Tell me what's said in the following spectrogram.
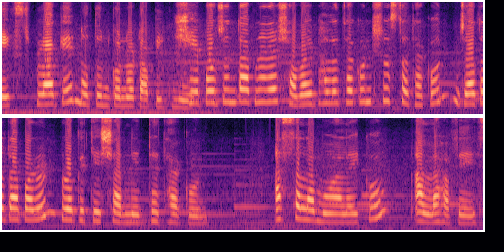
নেক্সট ব্লগে নতুন কোনো টপিক নিয়ে। সে পর্যন্ত আপনারা সবাই ভালো থাকুন, সুস্থ থাকুন, যতটা পারুন প্রকৃতির সান্নিধ্যে থাকুন। আসসালামু আলাইকুম, আল্লাহ হাফেজ।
